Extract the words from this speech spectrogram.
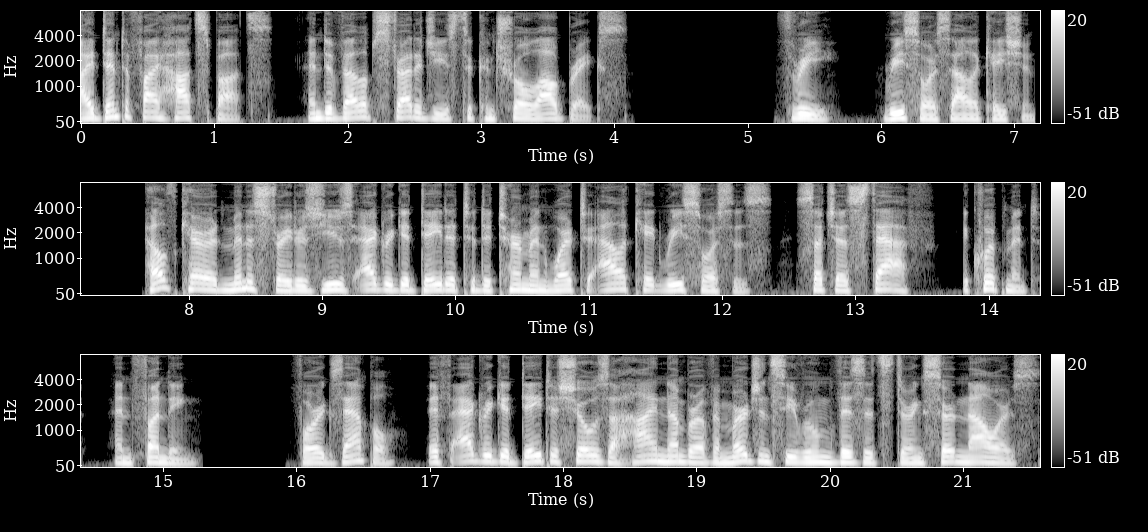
identify hotspots, and develop strategies to control outbreaks. 3. Resource allocation. Healthcare administrators use aggregate data to determine where to allocate resources, such as staff, equipment, and funding. For example, if aggregate data shows a high number of emergency room visits during certain hours,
